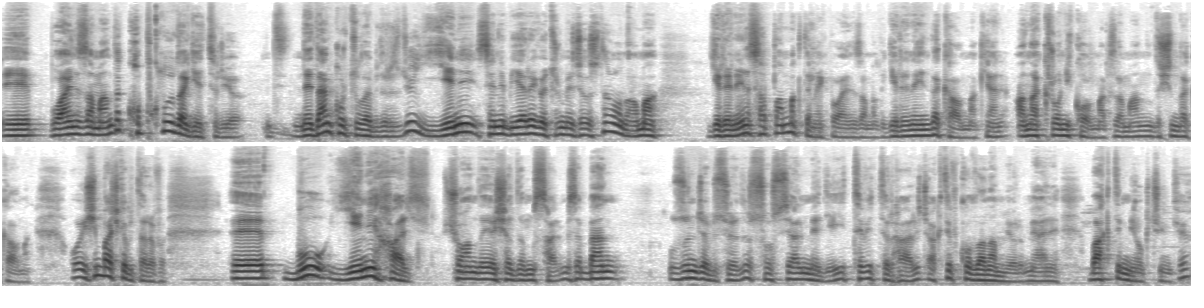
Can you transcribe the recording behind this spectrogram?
E, bu aynı zamanda kopukluğu da getiriyor. Neden kurtulabiliriz diyor. Yeni seni bir yere götürmeye çalıştığın onu ama geleneğine saplanmak demek bu aynı zamanda. Geleneğinde kalmak yani anakronik olmak, zamanın dışında kalmak. O işin başka bir tarafı. Ee, bu yeni hal, şu anda yaşadığımız hal. Mesela ben uzunca bir süredir sosyal medyayı Twitter hariç aktif kullanamıyorum. Yani vaktim yok çünkü.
